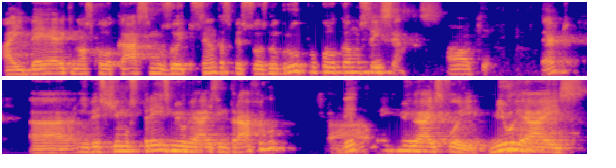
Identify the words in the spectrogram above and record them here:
a ideia era que nós colocássemos 800 pessoas no grupo, colocamos 600. Ah, ok. Certo? Uh, investimos 3 mil reais em tráfego. Tá. Desses 3 mil reais foi mil reais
